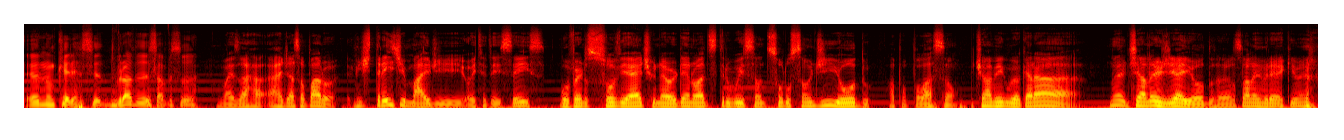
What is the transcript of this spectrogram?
Eu não queria ser brother dessa pessoa. Mas a, a radiação parou. 23 de maio de 86, o governo soviético né, ordenou a distribuição de solução de iodo à população. Tinha um amigo meu que era. Não, ele tinha alergia a iodo, eu só lembrei aqui mesmo.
